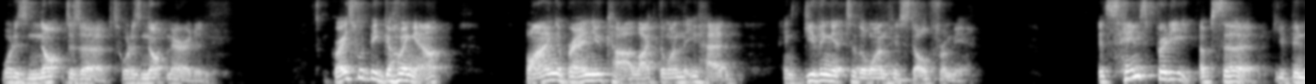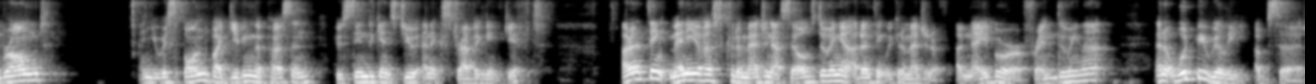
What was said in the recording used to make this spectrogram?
what is not deserved, what is not merited. Grace would be going out, buying a brand new car like the one that you had, and giving it to the one who stole from you. It seems pretty absurd. You've been wronged, and you respond by giving the person who sinned against you an extravagant gift. I don't think many of us could imagine ourselves doing it. I don't think we could imagine a, a neighbor or a friend doing that. And it would be really absurd.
